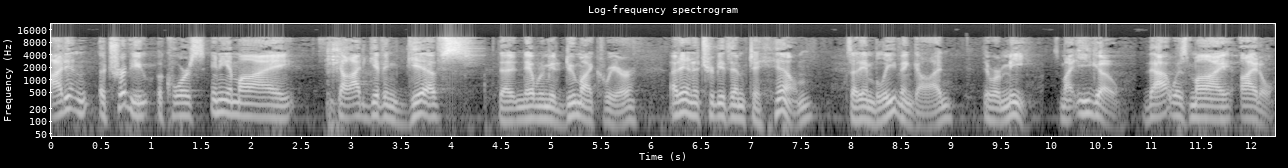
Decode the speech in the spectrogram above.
I didn't attribute, of course, any of my God given gifts that enabled me to do my career. I didn't attribute them to Him because I didn't believe in God. They were me. It's my ego. That was my idol.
